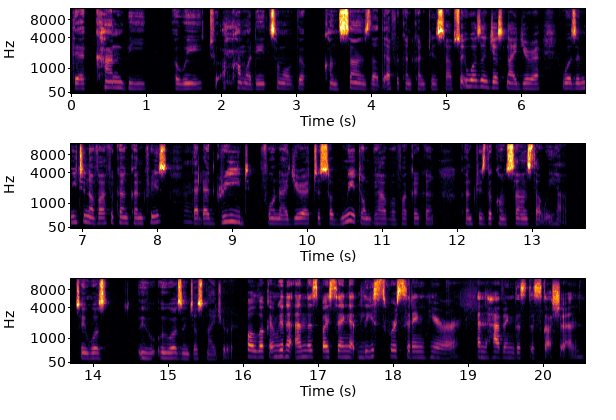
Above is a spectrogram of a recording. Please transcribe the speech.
there can be a way to accommodate some of the concerns that the African countries have. So it wasn't just Nigeria, it was a meeting of African countries mm. that agreed for Nigeria to submit on behalf of African countries the concerns that we have. So it was it, it wasn't just Nigeria. Well, look, I'm going to end this by saying at least we're sitting here and having this discussion,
